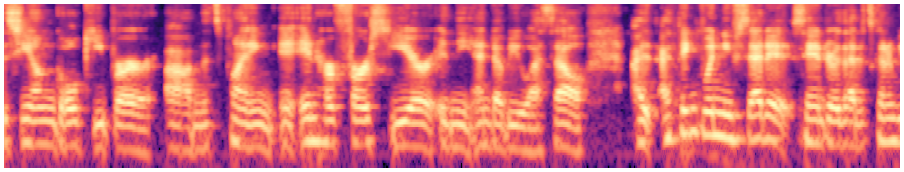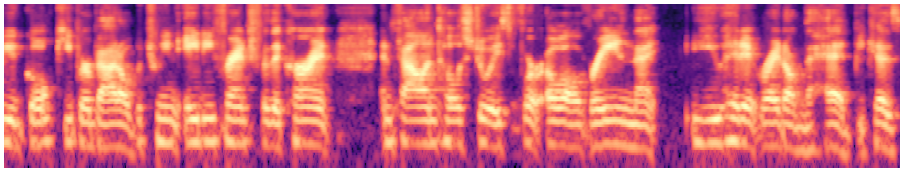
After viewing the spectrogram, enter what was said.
this young goalkeeper um, that's playing in, her first year in the NWSL. I, I think when you said it, Sandra, that it's going to be a goalkeeper battle between AD Franch for the current and Phallon Tullis-Joyce for OL Reign, that you hit it right on the head because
